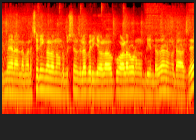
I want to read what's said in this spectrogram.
உண்மையாக நல்ல மனுஷன் நீங்கள் உங்களோட பிஸ்னஸில் பெரிய அளவுக்கு வளரணும் அப்படின்றதான் எங்களோட ஆசை.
